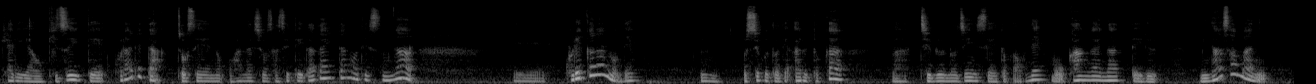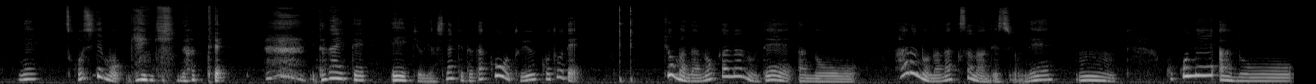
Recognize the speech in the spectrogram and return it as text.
キャリアを築いてこられた女性のお話をさせていただいたのですが、えー、これからのね、うん、お仕事であるとかまあ、自分の人生とかをねもうお考えになっている皆様にね少しでも元気になって いただいて影響を養っていただこうということで今日ま7日なのであの春の七草なんですよね。うん、ここねあの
